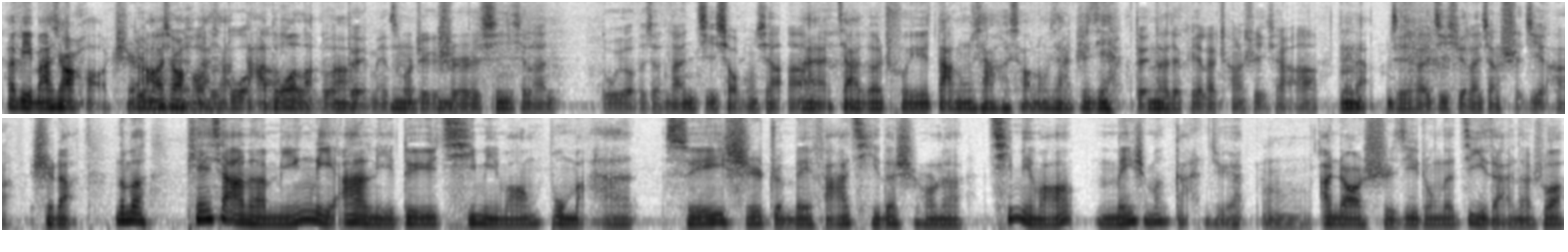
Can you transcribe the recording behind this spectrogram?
还比麻小好吃啊，比马小好得多，大多了啊！对，没错，嗯这个是新西兰独有的叫南极小龙虾啊。哎，价格处于大龙虾和小龙虾之间。对，嗯大家可以来尝试一下啊。对的嗯接下来继续来讲《史记》哈。是的，那么天下呢，明里暗里对于齐闵王不满，随时准备伐齐的时候呢，齐闵王没什么感觉。嗯按照《史记》中的记载呢，说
